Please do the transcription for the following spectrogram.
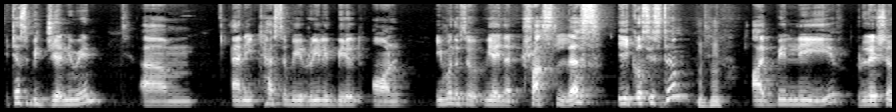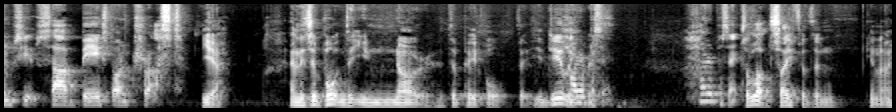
it has to be genuine, um, and it has to be really built on even though we are in a trustless ecosystem, Mhm. I believe relationships are based on trust. Yeah. And it's important that you know the people that you're dealing Hundred with. percent, hundred percent. It's a lot safer than, you know,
